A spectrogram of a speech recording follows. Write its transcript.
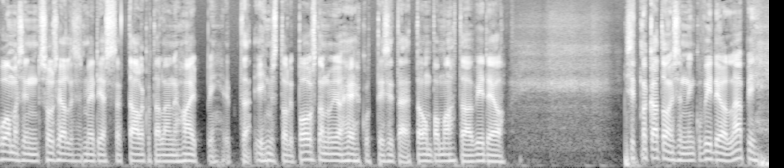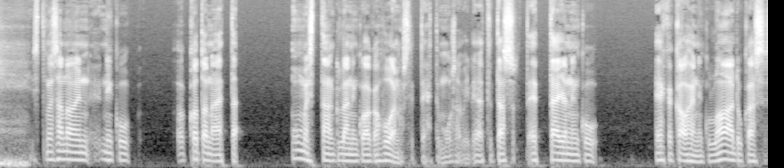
huomasin sosiaalisessa mediassa, että alkoi tällainen haippi, että ihmiset oli postannut ja hehkutti sitä, että onpa mahtava video. Sitten mä katoin sen niin kuin videon läpi. Sitten mä sanoin niin kuin kotona, että mun mielestä tämä on kyllä niin kuin aika huonosti tehty musavideo. Että, tässä, että tämä ei ole niin kuin, ehkä kauhean niin kuin laadukas,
